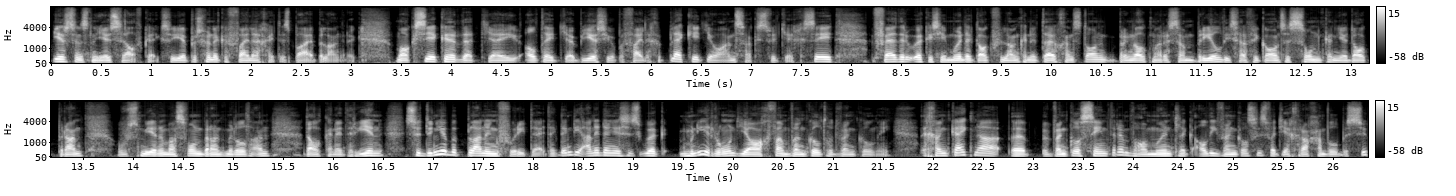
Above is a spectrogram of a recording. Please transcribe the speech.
eerstens na jouself kyk. So jou persoonlike veiligheid is baie belangrik. Maak seker dat jy altyd jou beursie op 'n veilige plek het, jou handsak soos jy gesê het. Verder ook as jy moontlik dalk vir lank in 'n tou gaan staan, bring dalk maar 'n sambreel. Die Suid-Afrikaanse son kan jou dalk brand of smeer net maar sonbrandmiddels aan. Dalk kan dit reën. So doen jou beplanning voor die tyd. Ek dink die ander ding is is ook moenie rondjaag van winkel tot winkel nie. Gaan kyk na 'n uh, winkelsentrum waar moontlik al die winkels is wat jy graag gaan wil besoek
